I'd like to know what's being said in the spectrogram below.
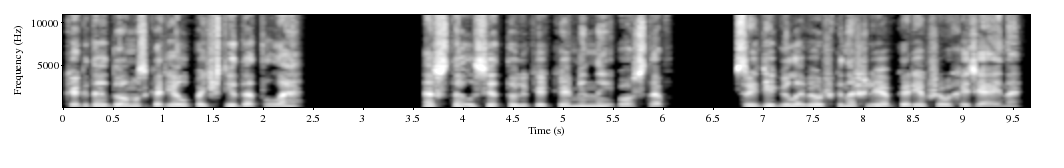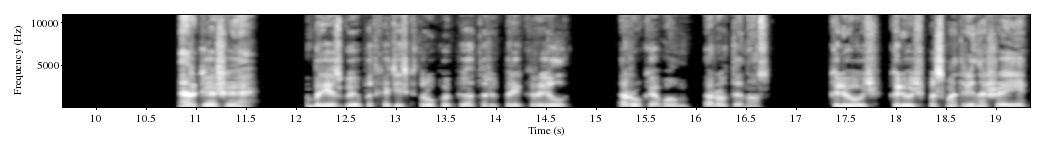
когда дом сгорел почти дотла. Остался только каменный остов. Среди головешек нашли обгоревшего хозяина. «Аркаша!» Брезгуя подходить к трупу, Петр прикрыл рукавом рот и нос. «Ключ, ключ, посмотри на шее».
